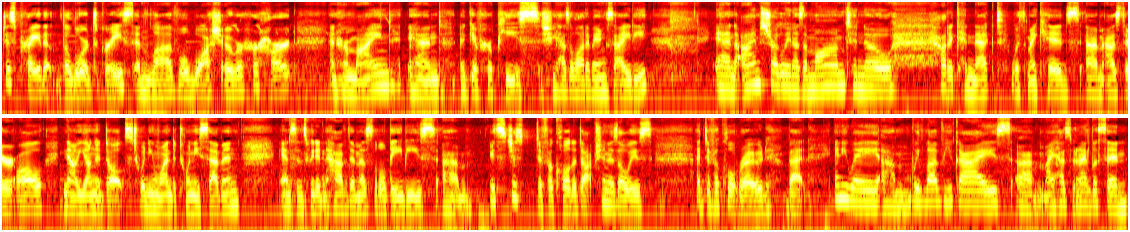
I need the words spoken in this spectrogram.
just pray that the Lord's grace and love will wash over her heart and her mind and uh, give her peace. She has a lot of anxiety, and I'm struggling as a mom to know how to connect with my kids um, as they're all now young adults, 21 to 27. And since we didn't have them as little babies, um, it's just difficult. Adoption is always a difficult road. But anyway, um, we love you guys. Um, my husband and I listen.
